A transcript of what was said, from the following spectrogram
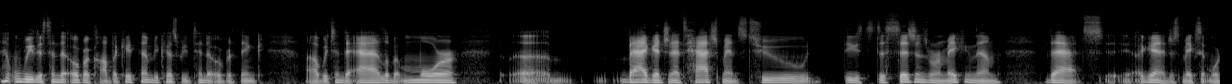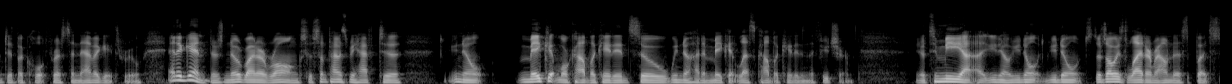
We just tend to overcomplicate them because we tend to overthink. Uh, we tend to add a little bit more uh, baggage and attachments to these decisions when we're making them that again it just makes it more difficult for us to navigate through. And again there's no right or wrong so sometimes we have to you know make it more complicated so we know how to make it less complicated in the future. You know to me uh, you know you don't you don't there's always light around us but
